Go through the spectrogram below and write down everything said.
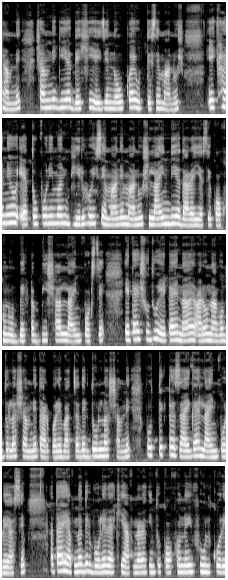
সামনে। সামনে গিয়ে দেখি এই যে নৌকায় উঠতেছে মানুষ। এখানেও এত পরিমাণ ভিড় হইছে মানে মানুষ লাইন দিয়ে দাঁড়াই আছে কখন উঠবে? একটা বিশাল লাইন পড়ছে। এটাই শুধু এটাই না, আরও নাগরদোলার সামনে, তারপরে বাচ্চাদের দোলনার সামনে প্রত্যেকটা জায়গায় লাইন পড়ে আছে। তাই আপনাদের বলে রাখি, আপনারা কিন্তু কখনোই ভুল করে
